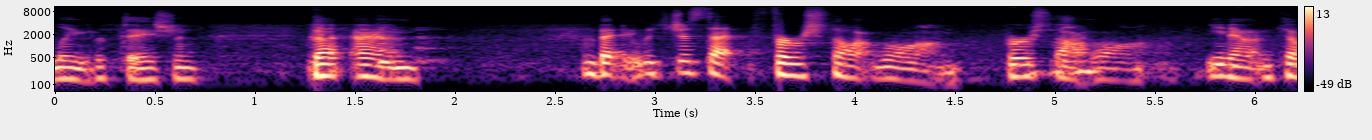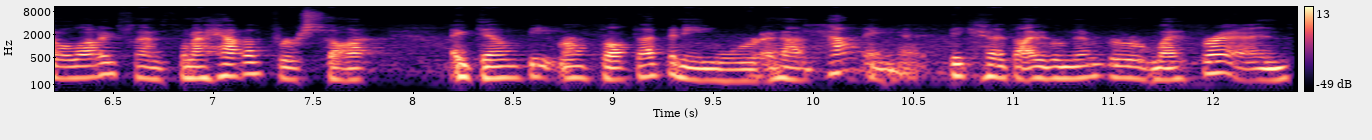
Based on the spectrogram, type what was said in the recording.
leave the station. But um but it was just that first thought wrong. 1st thought wrong. You know, and so a lot of times when I have a first thought, I don't beat myself up anymore about having it because I remember my friend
